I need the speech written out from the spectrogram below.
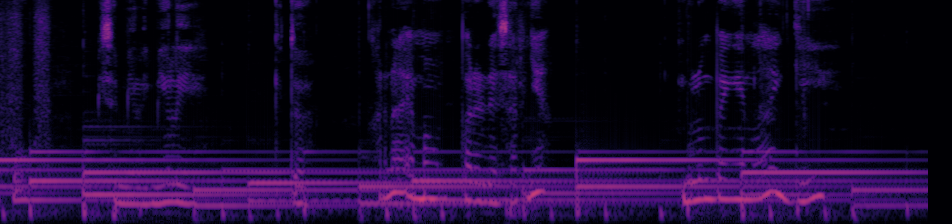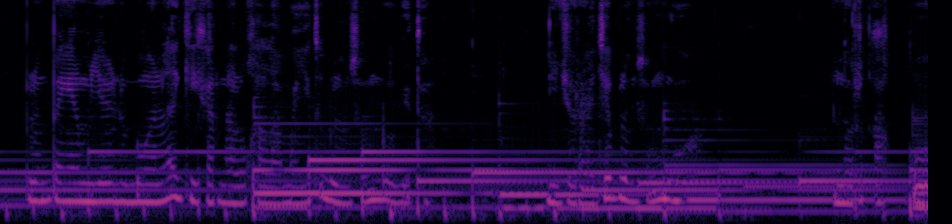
aku bisa milih-milih karena emang pada dasarnya belum pengen lagi belum pengen menjalin hubungan lagi karena luka lamanya itu belum sembuh gitu. Jujur aja belum sembuh. Menurut aku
